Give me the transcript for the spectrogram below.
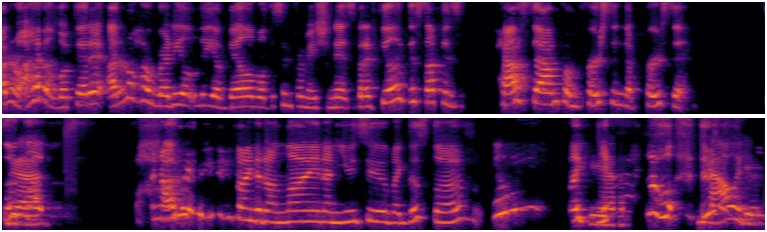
I don't know. I haven't looked at it. I don't know how readily available this information is, but I feel like this stuff is passed down from person to person. So Yeah. like, And how also do you can find it online on YouTube, like this stuff. really? Like yeah, Yeah. the whole, there's a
